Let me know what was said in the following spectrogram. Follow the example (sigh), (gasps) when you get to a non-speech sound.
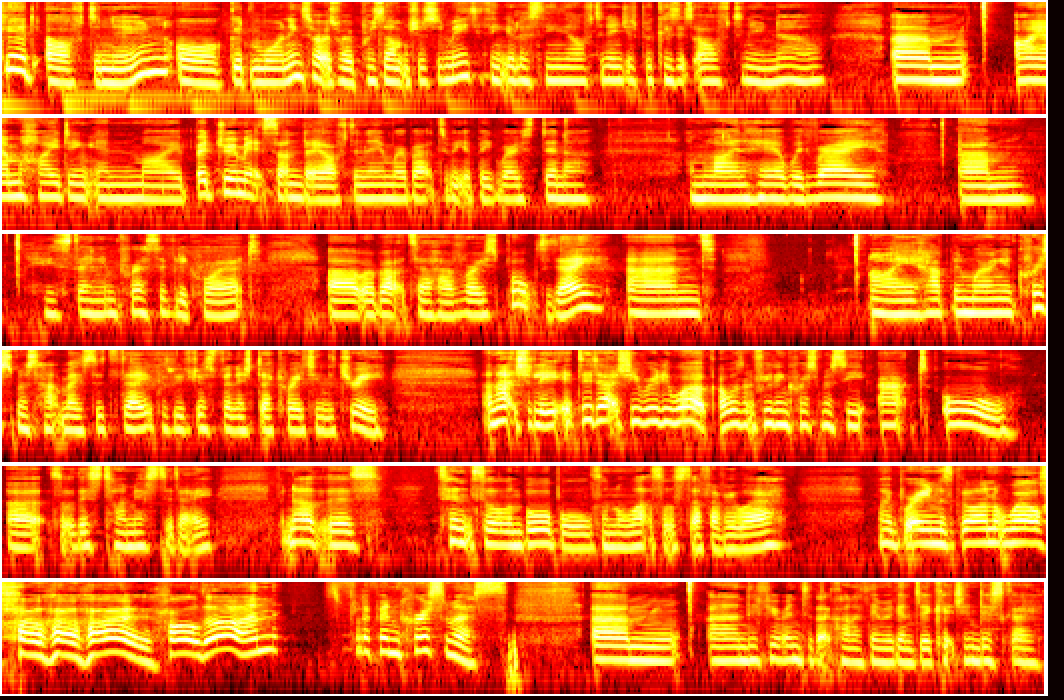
Good afternoon or good morning. Sorry, it was very presumptuous of me to think you're listening in the afternoon just because it's afternoon now. Um, I am hiding in my bedroom. It's Sunday afternoon. We're about to eat a big roast dinner. I'm lying here with Ray, um, who's staying impressively quiet. Uh, we're about to have roast pork today, and I have been wearing a Christmas hat most of today because we've just finished decorating the tree. And actually, it did actually really work. I wasn't feeling Christmassy at all uh, sort of this time yesterday. But now that there's tinsel and baubles and all that sort of stuff everywhere, my brain has gone, well, ho, ho, ho, hold on. It's flipping Christmas. Um, and if you're into that kind of thing, we're going to do a kitchen disco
